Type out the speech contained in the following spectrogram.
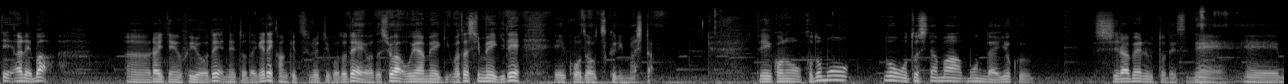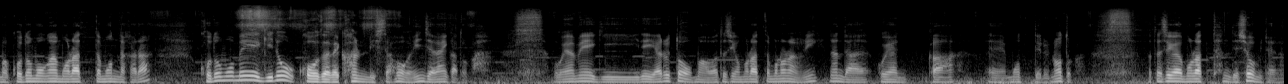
であれば来店不要でネットだけで完結するということで私は親名義私名義で口座を作りました。でこの子供のお年玉問題よく調べるとですね、えーまあ、子供がもらったもんだから子供名義の口座で管理した方がいいんじゃないかとか親名義でやると、まあ、私がもらったものなのになんで親が、えー、持ってるのとか私がもらったんでしょうみたいな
